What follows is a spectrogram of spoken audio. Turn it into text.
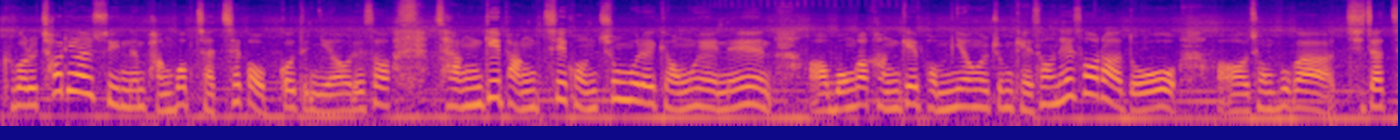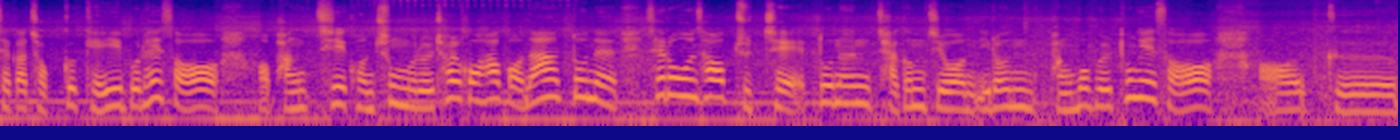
그거를 처리할 수 있는 방법 자체가 없거든요. 그래서 장기 방치 건축물의 경우에는 어, 뭔가 관계 법령을 좀 개선해서라도 어, 정부가 지자체가 적극 개입을 해서 어, 방치 건축물을 철거하거나 또는 새로운 사업 주체 또는 자금 지원 이런 방법을 통해서 어, 그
